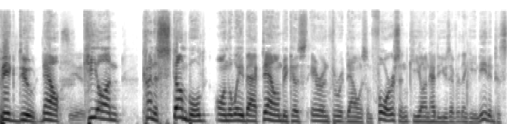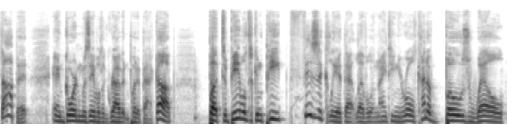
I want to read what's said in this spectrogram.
big dude. Now, he is. Keon kind of stumbled on the way back down because Aaron threw it down with some force, and Keon had to use everything he needed to stop it, and Gordon was able to grab it and put it back up. But to be able to compete physically at that level at 19 year old kind of bows well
